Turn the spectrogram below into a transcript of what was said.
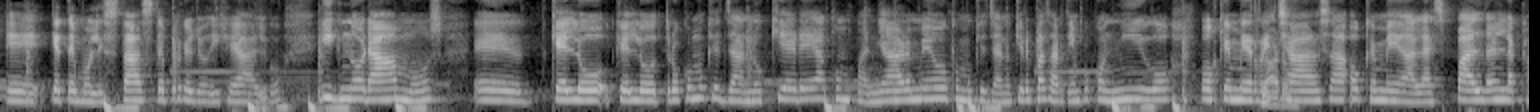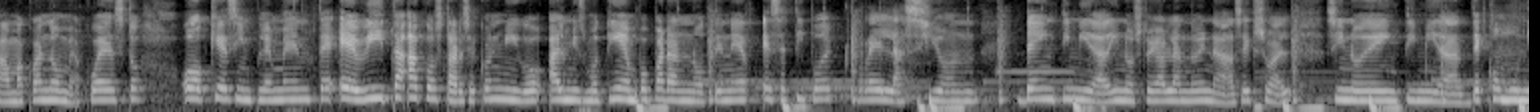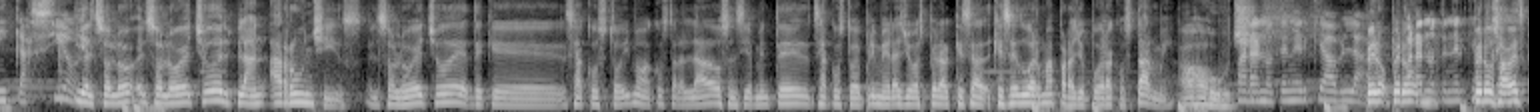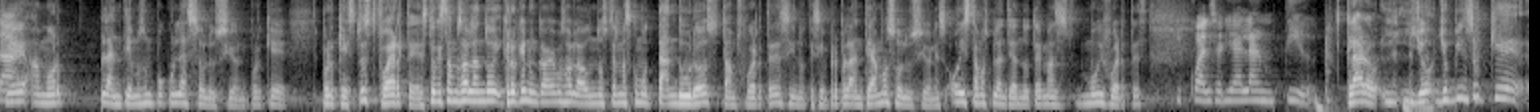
eh, que te molestaste porque yo dije algo. Ignoramos eh, que, lo, que el otro como que ya no quiere acompañarme o como que ya no quiere pasar tiempo conmigo o que me rechaza o que me da la espalda en la cama cuando me acuesto o que simplemente evita acostarse conmigo al mismo tiempo para no tener ese tipo de relación de intimidad y no estoy hablando de nada sexual, sino de intimidad, de comunicación. Y el solo, el solo hecho del plan arrunchis, el solo hecho de, que se acostó y me va a acostar al lado, o sencillamente se acostó de primera, yo voy a esperar que se, que se duerma para yo poder acostarme. Para no tener que hablar. Pero, pero, para no tener que pero sabes que, amor, planteemos un poco la solución, porque, porque esto es fuerte, esto que estamos hablando, y creo que nunca habíamos hablado de unos temas como tan duros, tan fuertes, sino que siempre planteamos soluciones. Hoy estamos planteando temas muy fuertes. ¿Y cuál sería el antídoto? Claro, y, yo, yo pienso que,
